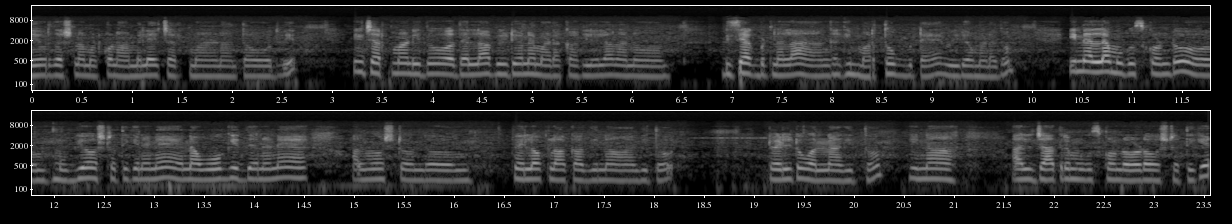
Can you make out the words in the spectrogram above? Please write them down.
ದೇವ್ರ ದರ್ಶನ ಮಾಡ್ಕೊಂಡು ಆಮೇಲೆ ಚರ್ಪ್ ಮಾಡೋಣ ಅಂತ ಹೋದ್ವಿ. ಈಗ ಚರ್ಪ್ ಮಾಡಿದ್ದು ಅದೆಲ್ಲ ವೀಡಿಯೋನೇ ಮಾಡೋಕ್ಕಾಗಲಿಲ್ಲ ನಾನು ಬಿಸಿ ಆಗಿಬಿಟ್ನಲ್ಲ, ಹಂಗಾಗಿ ಮರ್ತೋಗ್ಬಿಟ್ಟೆ ವೀಡಿಯೋ ಮಾಡೋದು. ಇನ್ನೆಲ್ಲ ಮುಗಿಸ್ಕೊಂಡು ಮುಗಿಯೋ ಅಷ್ಟೊತ್ತಿಗೇನೆ ನಾವು ಹೋಗಿದ್ದೇನೆ. ಆಲ್ಮೋಸ್ಟ್ ಒಂದು ಟ್ವೆಲ್ ಓ ಕ್ಲಾಕ್ ಆಗಿನ ಆಗಿತ್ತು. ಟ್ವೆಲ್ ಟು ಒನ್ ಆಗಿತ್ತು. ಇನ್ನು ಅಲ್ಲಿ ಜಾತ್ರೆ ಮುಗಿಸ್ಕೊಂಡು ಹೊರಡೋ ಅಷ್ಟೊತ್ತಿಗೆ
